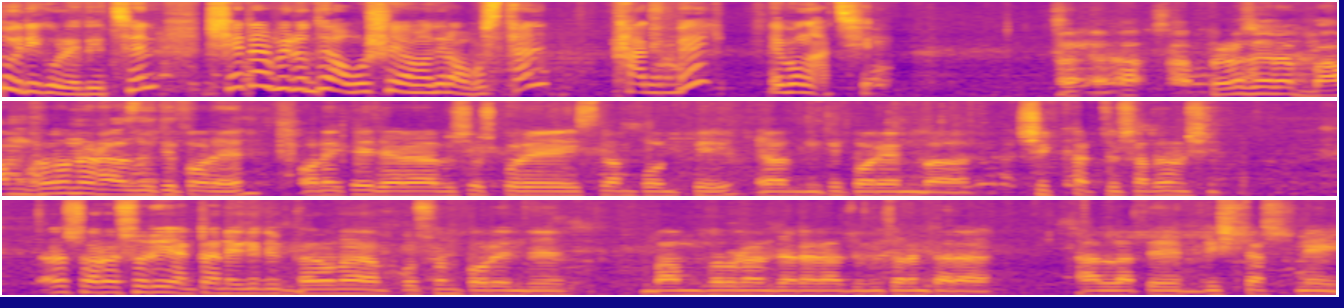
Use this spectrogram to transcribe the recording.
তৈরি করে দিচ্ছেন, সেটার বিরুদ্ধে অবশ্যই আমাদের অবস্থান থাকবে এবং আছে। আপনারা যারা বাম ধরনের রাজনীতি করেন, অনেকে যারা বিশেষ করে ইসলামপন্থী রাজনীতি করেন বা শিক্ষার্থী, সাধারণ শিক্ষার্থী তারা সরাসরি একটা নেগেটিভ ধারণা পোষণ করেন যে বাম ধরনের যারা রাজনীতি করেন, তারা আল্লাহতে বিশ্বাস নেই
